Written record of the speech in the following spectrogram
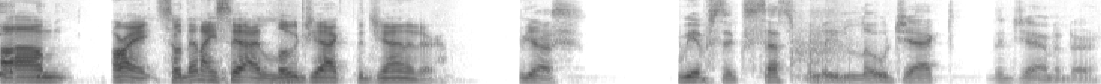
Um. All right. So then I say I LoJack the janitor. Yes, we have successfully LoJacked the janitor.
